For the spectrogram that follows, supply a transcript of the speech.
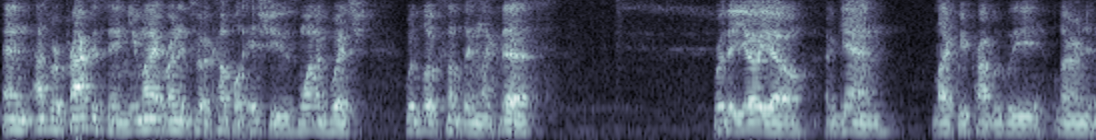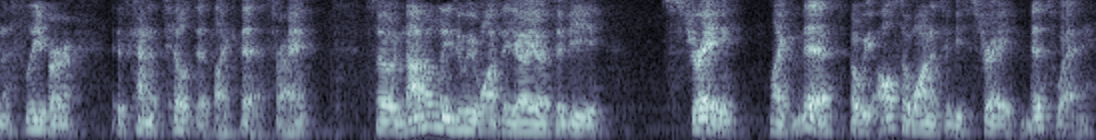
And as we're practicing you might run into a couple issues one of which would look something like this where the yo-yo again like we probably learned in the sleeper is kind of tilted like this right so not only do we want the yo-yo to be straight like this, but we also want it to be straight this way.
